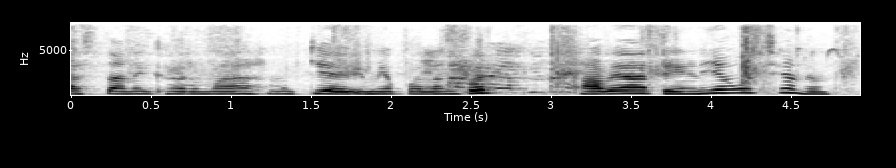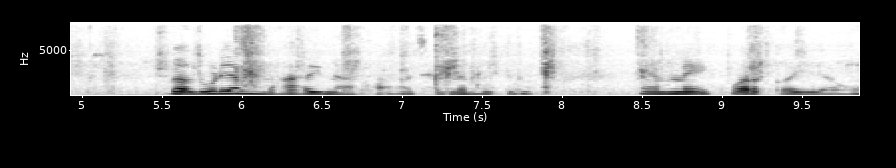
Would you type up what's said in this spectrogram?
આસ્તાને ઘરમાં મૂકી આવી મેં પલંગ પર. હવે આ ટેણિયાઓ છે ને, ગલુડિયા મારી નાખવાના છે, એટલે મેં કીધું એમને એકવાર કહી આવો.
